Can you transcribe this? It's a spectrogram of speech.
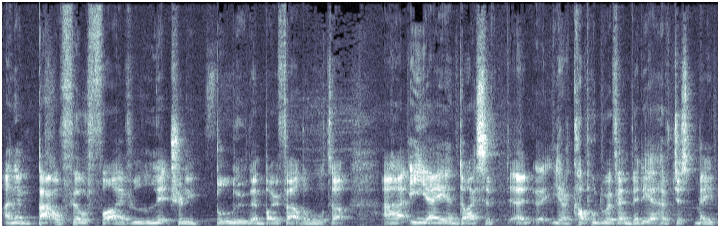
And then Battlefield 5 literally blew them both out of the water. Uh, EA and DICE, have, uh, you know, coupled with NVIDIA, have just made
